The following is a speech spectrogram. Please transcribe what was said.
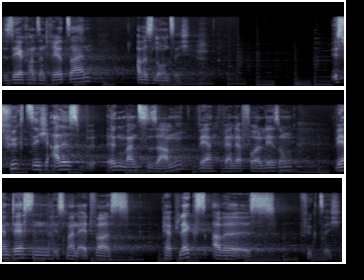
sehr konzentriert sein, aber es lohnt sich. Es fügt sich alles irgendwann zusammen während, während der Vorlesung. Währenddessen ist man etwas perplex, aber es fügt sich.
